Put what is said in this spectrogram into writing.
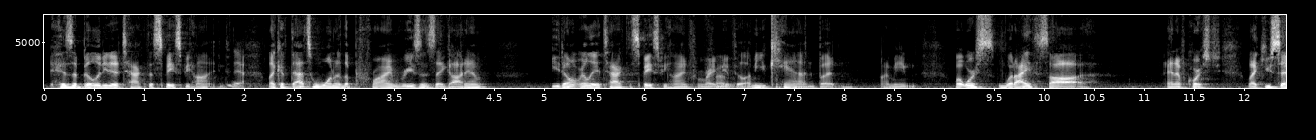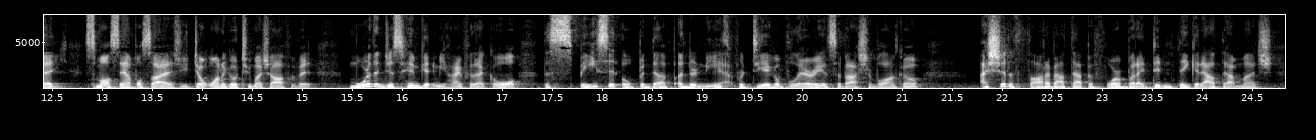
his ability to attack the space behind. Yeah. like if that's one of the prime reasons they got him, you don't really attack the space behind from right midfield. I mean, you can, but I mean, what we're what I saw and of course, like you said, small sample size, you don't want to go too much off of it. More than just him getting behind for that goal, the space it opened up underneath Yeah. for Diego Valeri and Sebastian Blanco, I should have thought about that before, but I didn't think it out that much.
